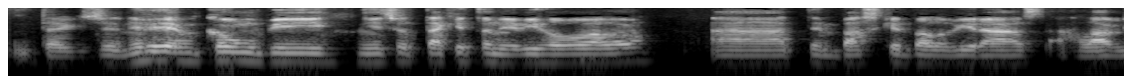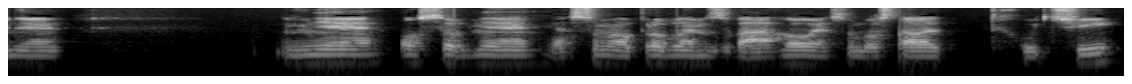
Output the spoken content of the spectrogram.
Takže neviem, komu by niečo takéto nevyhovovalo a ten basketbalový rast a hlavne mne osobne, ja som mal problém s váhou, ja som bol stále chudší,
